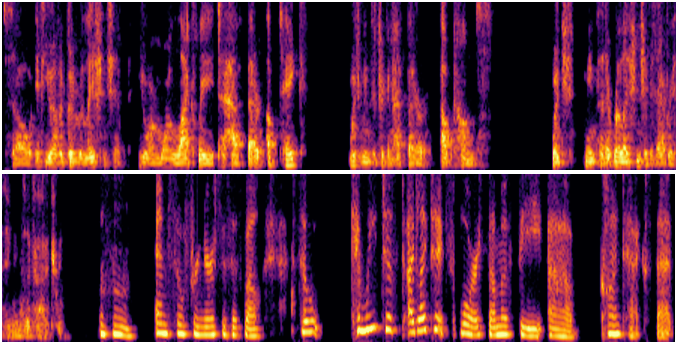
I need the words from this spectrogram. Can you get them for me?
So if you have a good relationship, you are more likely to have better uptake, which means that you're going to have better outcomes, which means that a relationship is everything in psychiatry. Mm-hmm. And so for nurses as well. So can we just, I'd like to explore some of the uh, context that,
